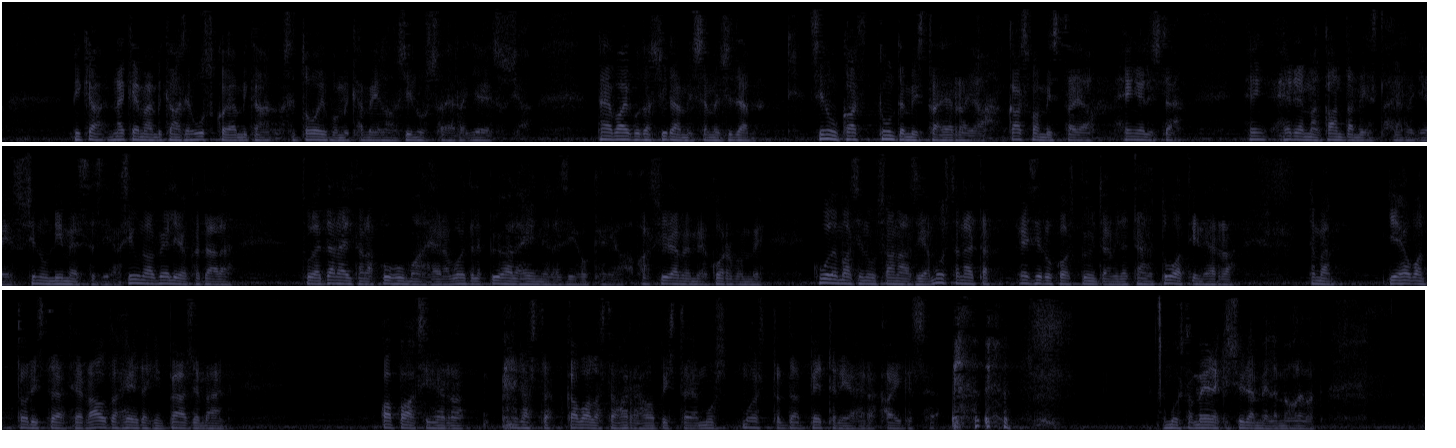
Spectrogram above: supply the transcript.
Mikä näkemään, mikä on se usko ja mikä on se toivo, mikä meillä on sinussa, Herra Jeesus. Ja näin vaikuta sydämissämme sitä sinun tuntemista, Herra, ja kasvamista ja hengellistä hedelmän kantamista, Herra Jeesus, sinun nimessäsi. Ja siunaa veli, joka täällä tulee tänä iltana puhumaan, Herra. Voitele pyhällä hengellesi, okei, ja avaa sydämemme ja korvamme kuulemaan sinun sanasi. Ja muista näitä esirukouspyyntöjä, mitä tähän tuotiin, Herra. Nämä Jehovan todistajat, Herra, auta heitäkin pääsemään vapaaksi, Herra, tästä kavallasta harhaopista ja muista tätä Petriä, Herra, kaikessa. muista meidänkin sydämellämme olevat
